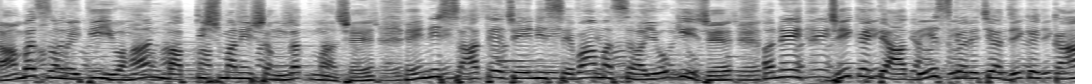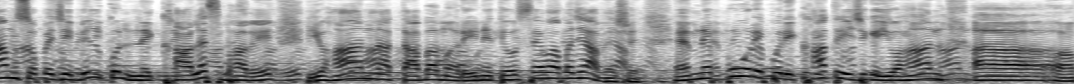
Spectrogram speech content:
લાંબા સમયથી યોહાન બાપ્તિસ્માની સંગતમાં છે, એની સાથે છે, એની સેવામાં સહયોગી છે અને જે કંઈ તે આદેશ કરે છે, જે કંઈ કામ સોંપે છે બિલકુલ નિખાલસ ભાવે યોહાનના તાબામાં રહીને તેઓ સેવા બજાવે છે. એમને પૂરેપૂરી ખાતરી છે કે યોહાન, આ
